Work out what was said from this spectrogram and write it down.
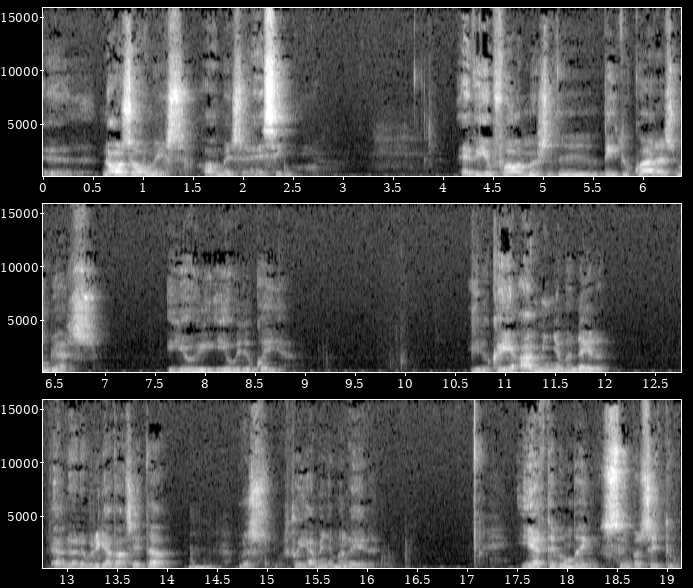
Eh, Nós, homens, homens, é assim, havia formas de, de educar as mulheres. E eu, e eu eduquei-a. Eduquei-a à minha maneira. Ela não era obrigada a aceitar, mas foi à minha maneira. E ela teve um bem, sempre aceitou.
